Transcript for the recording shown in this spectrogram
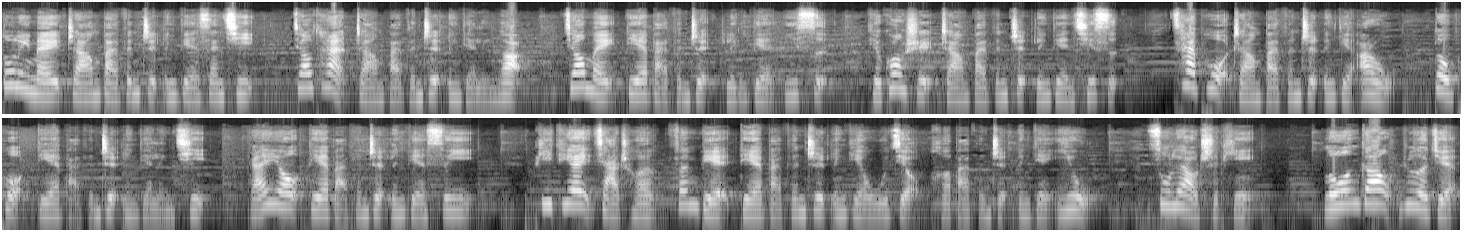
动力煤涨百分之零点三七，焦炭涨百分之零点零二，焦煤跌百分之零点一四。铁矿石涨百分之零点七四，菜粕涨百分之零点二五，豆粕跌百分之零点零七，燃油跌百分之零点四一，PTA 甲醇分别跌百分之零点五九和百分之零点一五，塑料持平，螺纹钢热卷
